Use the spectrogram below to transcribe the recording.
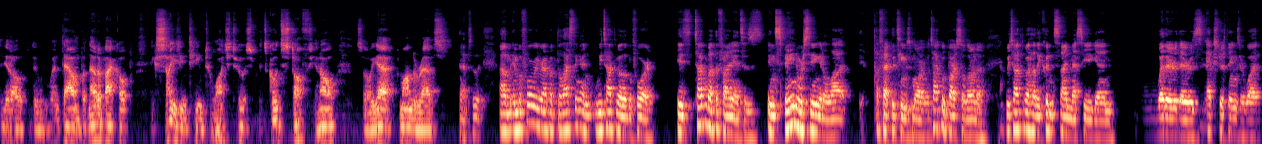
you know, they went down, but now they're back up. Exciting team to watch too. It's, it's good stuff, you know. So yeah, come on the Revs. Absolutely. Um, and before we wrap up, the last thing I, we talked about it before is talking about the finances. In Spain, we're seeing it a lot affect the teams more. We'll talk about Barcelona. We talked about how they couldn't sign Messi again, whether there was extra things or what.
